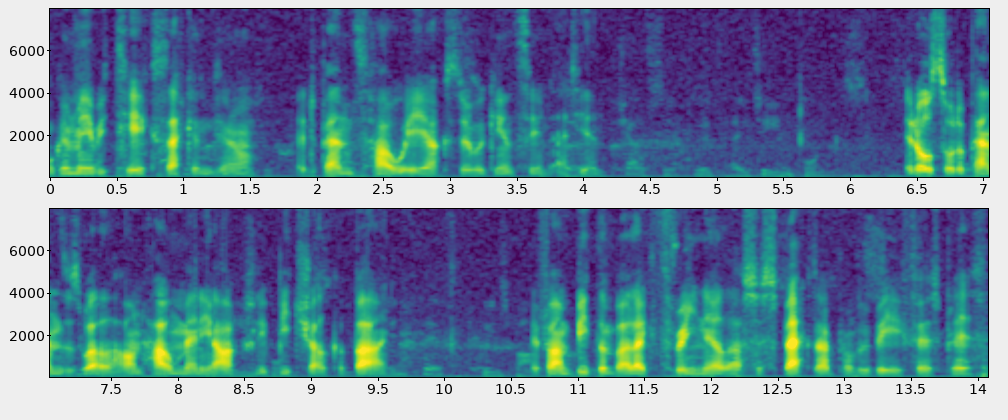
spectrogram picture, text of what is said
We can maybe take second, you know. It depends how Ajax do against Saint Etienne. It also depends as well on how many I actually beat Schalke by. If I beat them by like 3-0, I suspect I'd probably be first place.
